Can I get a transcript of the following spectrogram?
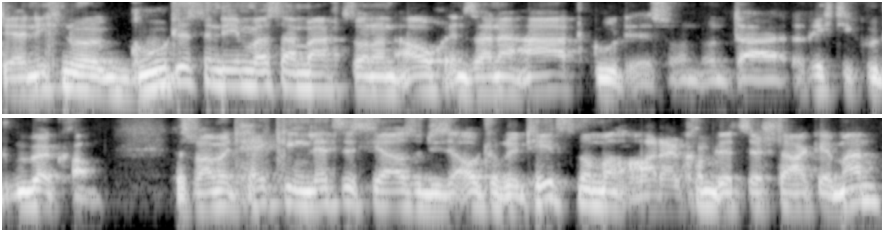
der nicht nur gut ist in dem, was er macht, sondern auch in seiner Art gut ist und, und da richtig gut rüberkommt. Das war mit Hacking letztes Jahr so diese Autoritätsnummer, oh, da kommt jetzt der starke Mann.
